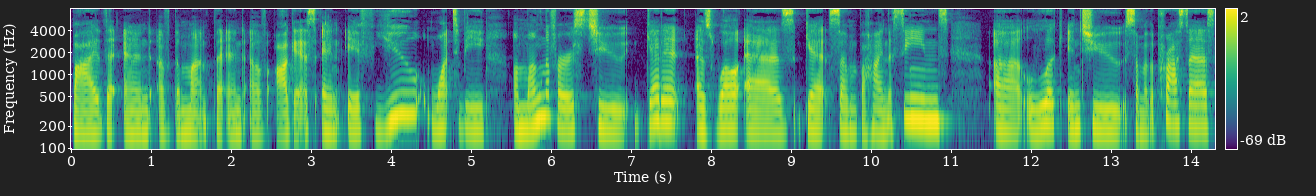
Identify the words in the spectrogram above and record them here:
by the end of the month, the end of August. And if you want to be among the first to get it, as well as get some behind the scenes, uh, look into some of the process,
